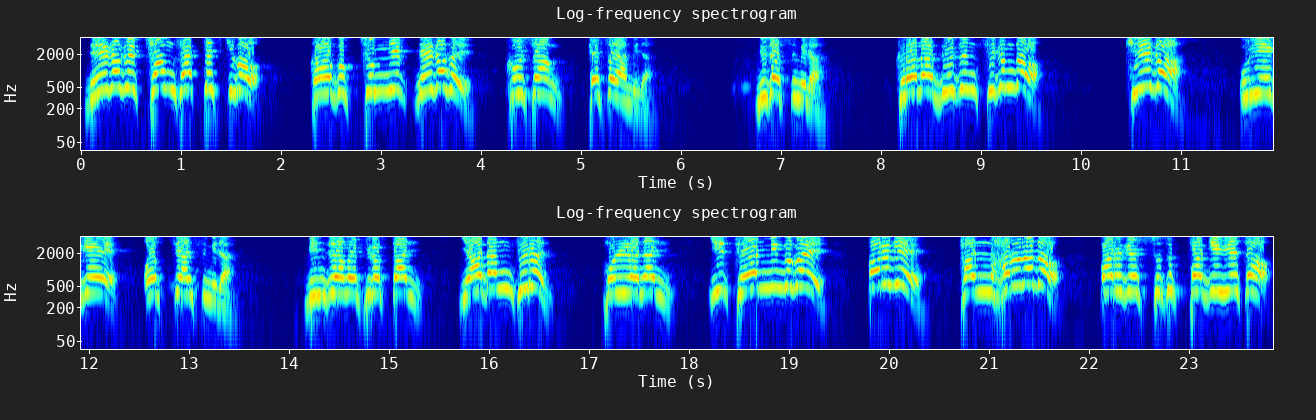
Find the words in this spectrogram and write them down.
내각을 청사퇴시키고 거국 중립 내각을 구성했어야 합니다. 늦었습니다. 그러나 늦은 지금도 기회가 우리에게 없지 않습니다. 민주당을 비롯한 야당들은 혼란한 이 대한민국을 빠르게 단 하루라도 빠르게 수습하기 위해서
